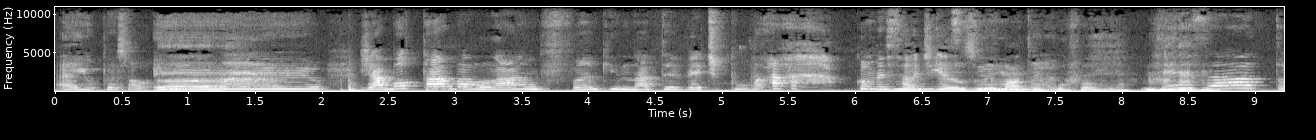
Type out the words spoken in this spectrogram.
Aí o pessoal, Ah. eu já botava lá um funk na TV, tipo, ah, começar Meu o dia Deus, assim, me matem, mano. por favor. Exato.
